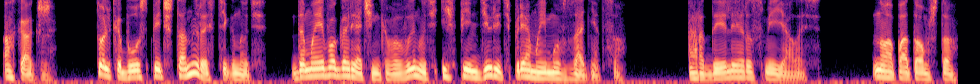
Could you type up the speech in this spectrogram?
А как же, только бы успеть штаны расстегнуть, да моего горяченького вынуть и впендюрить прямо ему в задницу. Арделия рассмеялась. Ну а потом что?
